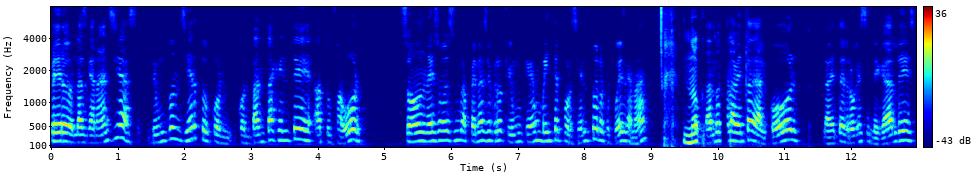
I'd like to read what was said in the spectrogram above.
Pero las ganancias de un concierto con, con tanta gente a tu favor son, eso es apenas yo creo que un, que un 20% de lo que puedes ganar. No, Contando acá la venta de alcohol, la venta de drogas ilegales,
